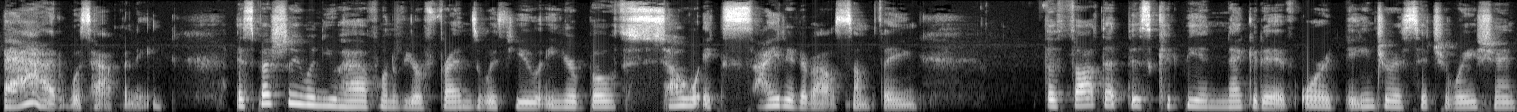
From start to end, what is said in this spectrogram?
bad was happening. Especially when you have one of your friends with you and you're both so excited about something. The thought that this could be a negative or a dangerous situation,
